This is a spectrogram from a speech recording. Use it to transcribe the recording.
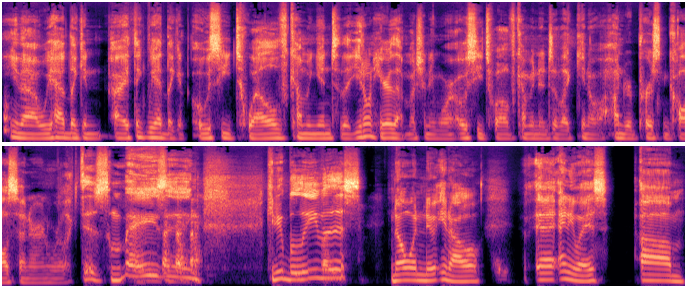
you know, we had like an I think we had like an OC twelve coming into the. You don't hear that much anymore. OC twelve coming into like you know a hundred person call center, and we're like, this is amazing. Can you believe this? No one knew. You know. Uh, anyways, um,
